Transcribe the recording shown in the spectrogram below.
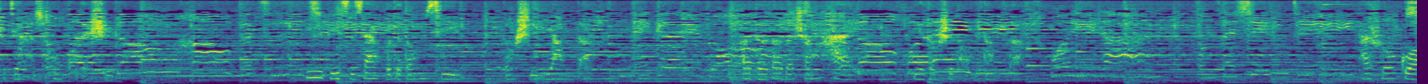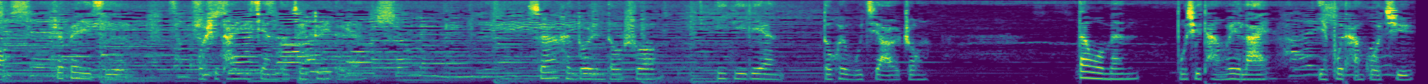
是件很痛苦的事，因为彼此在乎的东西都是一样的。而得到的伤害也都是同等的。他说过，这辈子我是他遇见的最对的人。虽然很多人都说异地恋都会无疾而终，但我们不去谈未来，也不谈过去，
